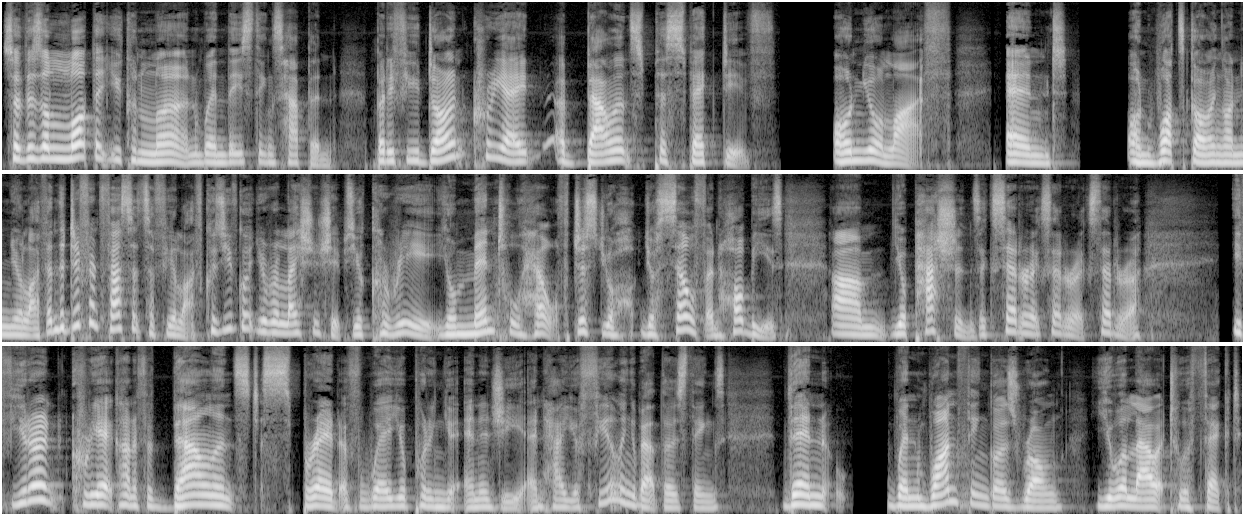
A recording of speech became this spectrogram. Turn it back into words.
So there's a lot that you can learn when these things happen. But if you don't create a balanced perspective, on your life and on what's going on in your life and the different facets of your life because you've got your relationships your career your mental health just your yourself and hobbies um, your passions etc etc etc if you don't create kind of a balanced spread of where you're putting your energy and how you're feeling about those things then when one thing goes wrong you allow it to affect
